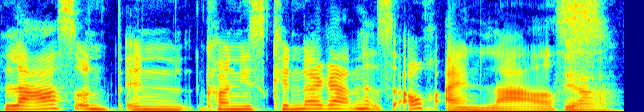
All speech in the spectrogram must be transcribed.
Lars und in Connys Kindergarten ist auch ein Lars. ja.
